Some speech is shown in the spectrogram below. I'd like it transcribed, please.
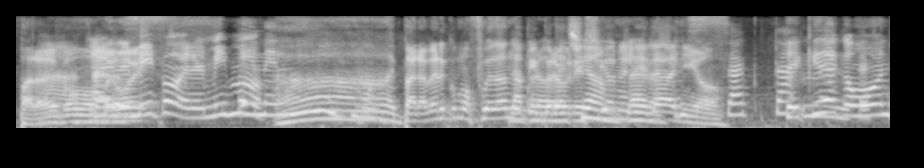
Para ver Ah, cómo claro. me en el voy- mismo, en el mismo. En el Ah, mismo. para ver cómo fue dando La mi progresión, progresión en el año. Exactamente. Te queda como un,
